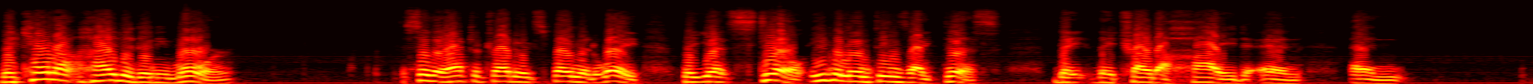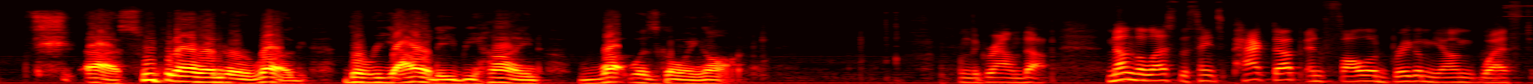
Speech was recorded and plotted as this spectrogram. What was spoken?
They cannot hide it anymore. So they have to try to explain it away. But yet still, even in things like this, they, they try to hide and and uh, sweep it all under a rug, the reality behind what was going on. From the ground up. Nonetheless, the Saints packed up and followed Brigham Young west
